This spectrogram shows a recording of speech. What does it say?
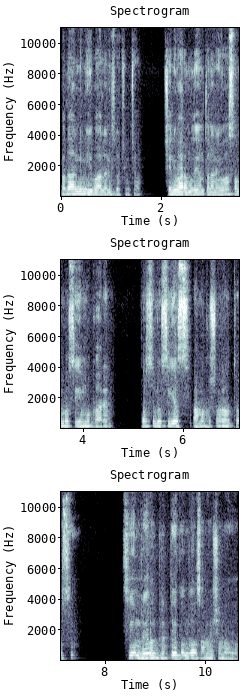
ప్రాధాన్యం ఇవ్వాలని సూచించారు. శనివారం ఉదయం తన నివాసంలో సీఎంఓ కార్యదర్శులు సిఎస్ రామకృష్ణరావుతో సి- సీఎం రేవంత్ ప్రత్యేకంగా సమావేశమయ్యారు.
